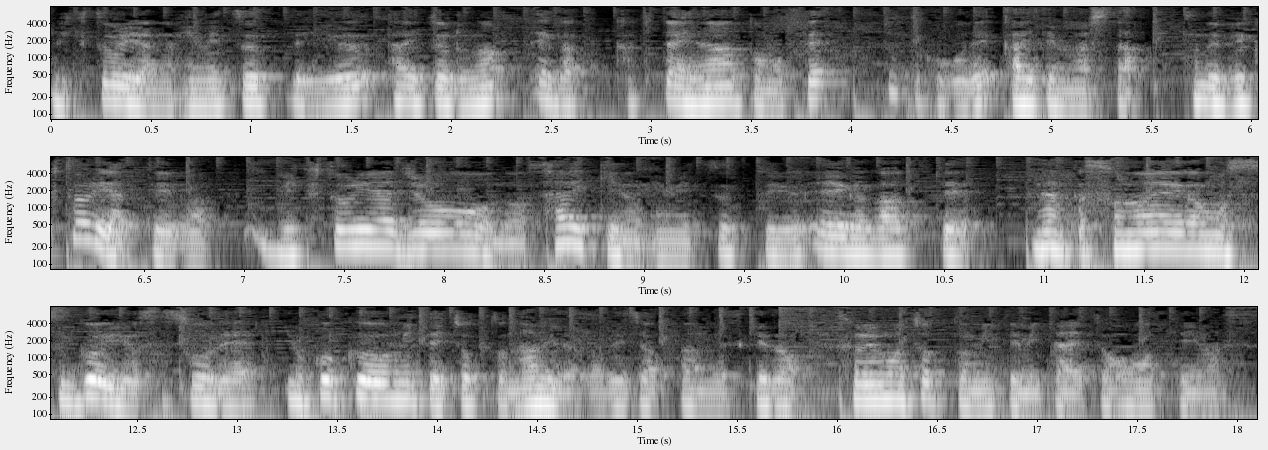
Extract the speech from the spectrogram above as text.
ビクトリアの秘密っていうタイトルの絵が描きたいなと思って、ちょっとここで描いてみました。それでビクトリアって言えば、ビクトリア女王の再起の秘密っていう映画があって、なんかその映画もすごい良さそうで、予告を見てちょっと涙が出ちゃったんですけど、それもちょっと見てみたいと思っています。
